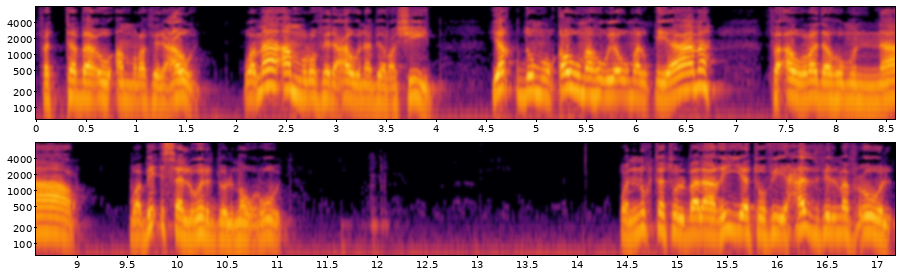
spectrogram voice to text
فاتبعوا أمر فرعون. وما أمر فرعون برشيد؟ يقدم قومه يوم القيامة فأوردهم النار وبئس الورد المورود. والنكتة البلاغية في حذف المفعول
